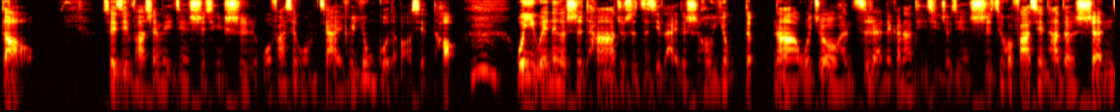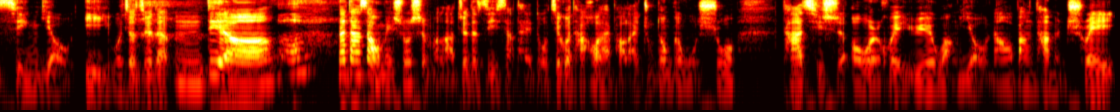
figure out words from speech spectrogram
到最近发生了一件事情，是我发现我们家有一个用过的保险套，我以为那个是他就是自己来的时候用的，那我就很自然的跟他提起这件事，结果发现他的神情有异，我就觉得嗯对 哦，那当下我没说什么啦，觉得自己想太多，结果他后来跑来主动跟我说。他其实偶尔会约网友，然后帮他们吹。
